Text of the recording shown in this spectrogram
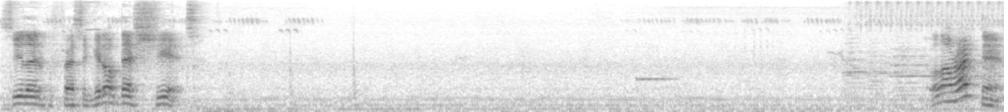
See you later, Professor. Get off that shit. Well, alright then.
